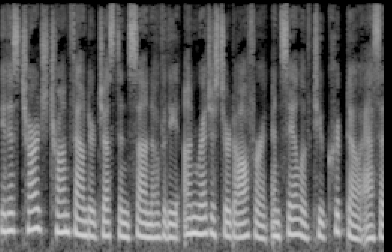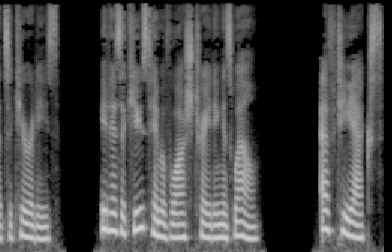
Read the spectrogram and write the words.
it has charged Tron founder Justin Sun over the unregistered offer and sale of two crypto asset securities. It has accused him of wash trading as well. FTX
